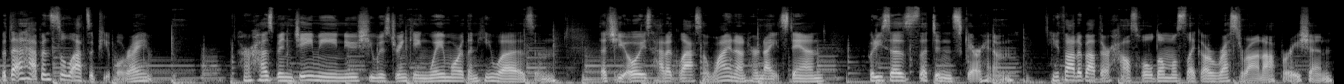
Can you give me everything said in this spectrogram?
But that happens to lots of people, right? Her husband, Jamie, knew she was drinking way more than he was and that she always had a glass of wine on her nightstand, but he says that didn't scare him. He thought about their household almost like a restaurant operation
